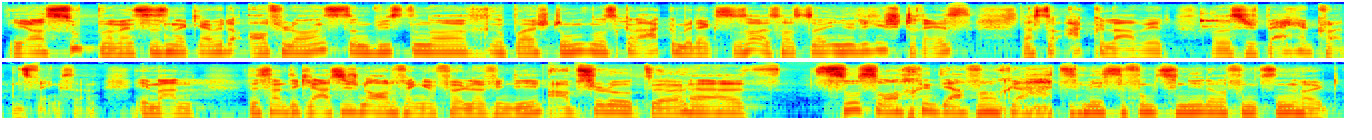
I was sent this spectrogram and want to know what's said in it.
Ja, super, wenn du das nicht gleich wieder aufladest, dann bist du nach ein paar Stunden hast keinen Akku mehr, denkst du so, jetzt hast du einen innerlichen Stress, dass du Akku wird oder dass die Speicherkarten wenig sind. Ich meine, das sind die klassischen Anfängerfälle, finde ich. absolut, ja. Äh, so Sachen, die einfach, ah, die meisten funktionieren, aber funktionieren halt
